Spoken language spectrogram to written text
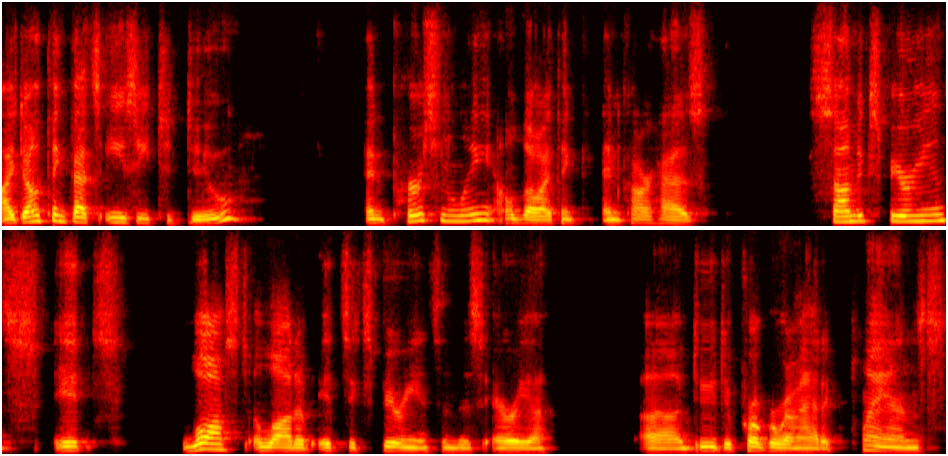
I don't think that's easy to do. And personally, although I think NCAR has some experience, it lost a lot of its experience in this area uh, due to programmatic plans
